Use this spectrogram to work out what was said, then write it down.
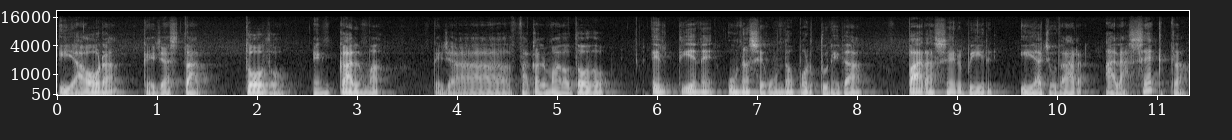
y ahora que ya está todo en calma, que ya está calmado todo, él tiene una segunda oportunidad para servir y ayudar a la secta,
